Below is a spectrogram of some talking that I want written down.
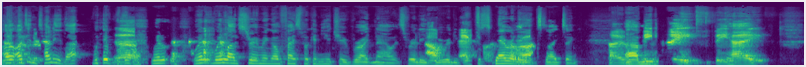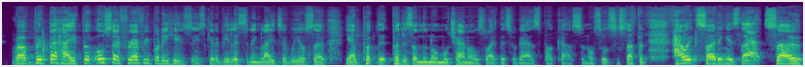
I, I, didn't tell you that. We're, yeah. we're, we're, we're, live streaming on Facebook and YouTube right now. It's really, oh, really scarily right. exciting. So um, behave, behave. Well, but behave, but also for everybody who's who's going to be listening later, we also yeah put the, put this on the normal channels like this will go out as podcasts and all sorts of stuff. But how exciting is that? So,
